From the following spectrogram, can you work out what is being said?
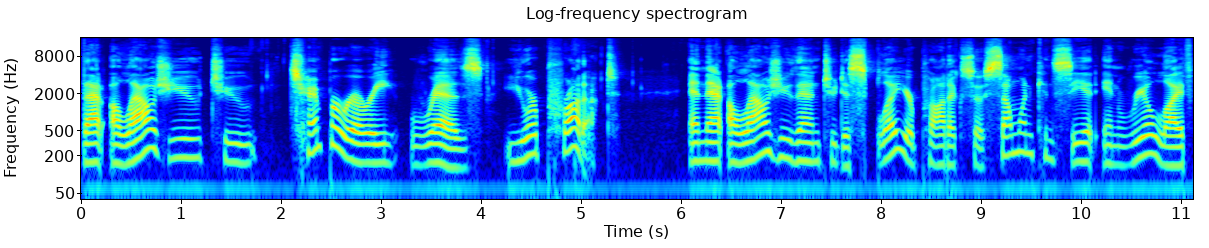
that allows you to temporary rez your product and that allows you then to display your product so someone can see it in real life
